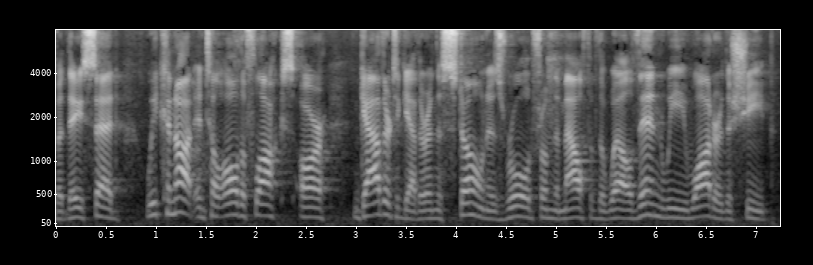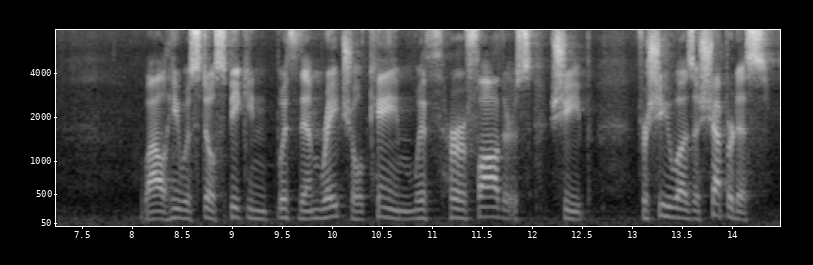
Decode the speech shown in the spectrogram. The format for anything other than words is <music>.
But they said, We cannot until all the flocks are gathered together and the stone is rolled from the mouth of the well. Then we water the sheep. While he was still speaking with them, Rachel came with her father's sheep, for she was a shepherdess.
